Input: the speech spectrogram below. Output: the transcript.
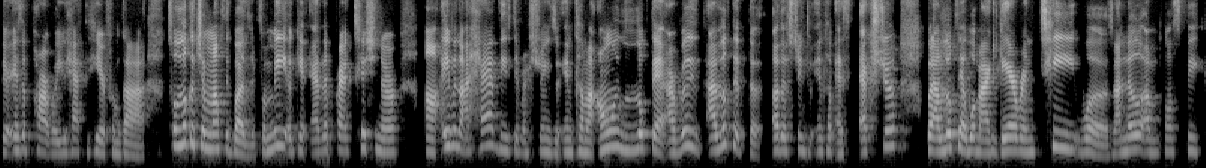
There is a part where you have to hear from God. So look at your monthly budget. For me, again, as a practitioner, uh, even though I have these different streams of income, I only looked at, I really, I looked at the other streams of income as extra, but I looked at what my guarantee was. And I know I'm going to speak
